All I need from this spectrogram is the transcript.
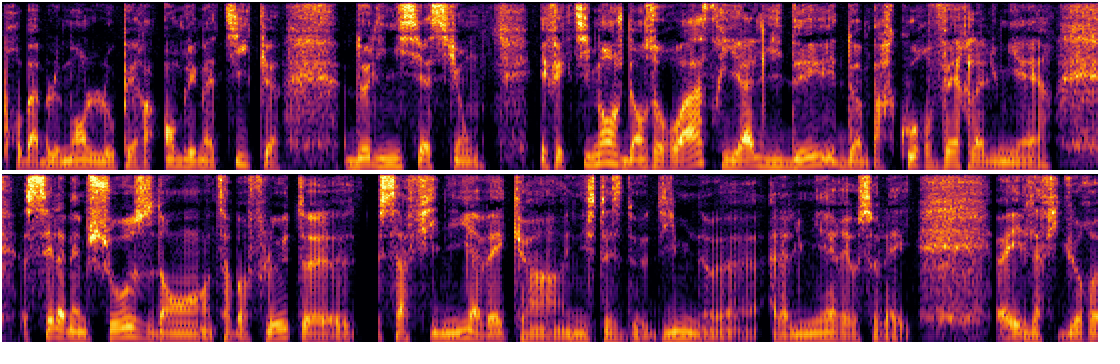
probablement l'opéra emblématique de l'initiation. Effectivement, dans Zoroastre, il y a l'idée d'un parcours vers la lumière. C'est la même chose dans Zauberflöte, euh, ça finit avec une espèce de d'hymne euh, à la lumière et au soleil. Et la figure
